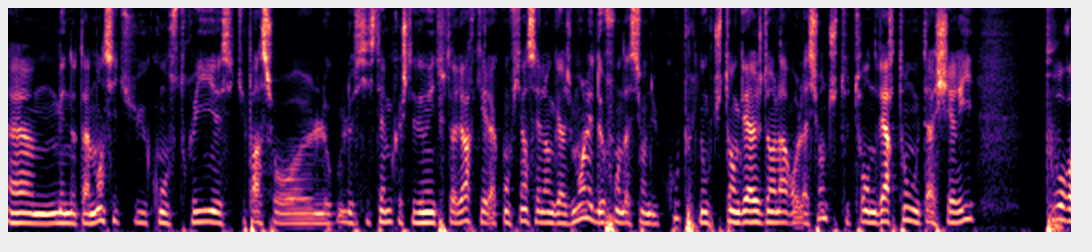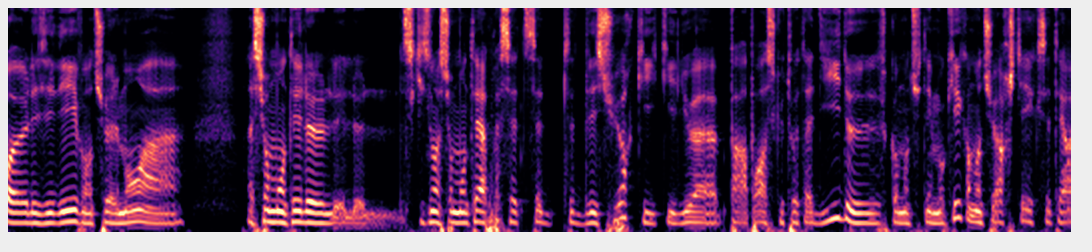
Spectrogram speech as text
Euh, mais notamment si tu construis, si tu pars sur le, système que je t'ai donné tout à l'heure, qui est la confiance et l'engagement, les deux fondations du couple. Donc tu t'engages dans la relation, tu te tournes vers ton ou ta chérie pour euh, les aider éventuellement à, à surmonter ce qu'ils ont à surmonter après cette, blessure qui, qui, est liée par rapport à ce que toi t'as dit, de comment tu t'es moqué, comment tu as acheté, etc.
